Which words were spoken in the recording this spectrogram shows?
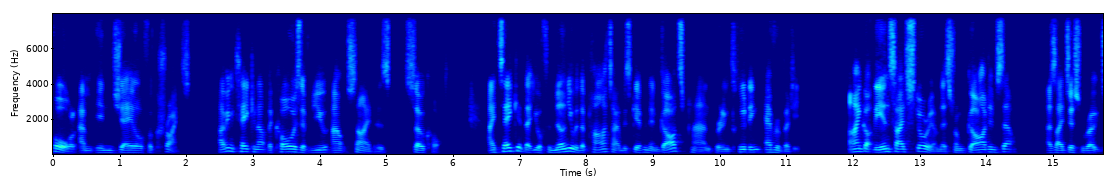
Paul, am in jail for Christ, having taken up the cause of you outsiders, so called. I take it that you're familiar with the part I was given in God's plan for including everybody. I got the inside story on this from God Himself, as I just wrote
